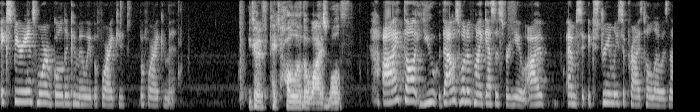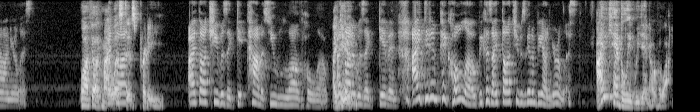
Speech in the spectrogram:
experience more of Golden Kamuy before I could before I commit. You could have picked Holo the Wise Wolf. I thought you that was one of my guesses for you. I am extremely surprised Holo is not on your list. Well, I feel like my I list thought- is pretty. I thought she was a Thomas. You love Holo. I thought do. it was a given. I didn't pick Holo because I thought she was going to be on your list. I can't believe we didn't overlap.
